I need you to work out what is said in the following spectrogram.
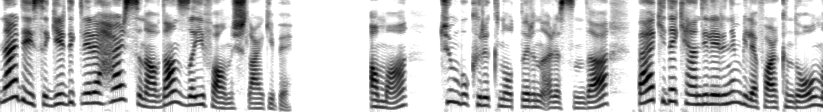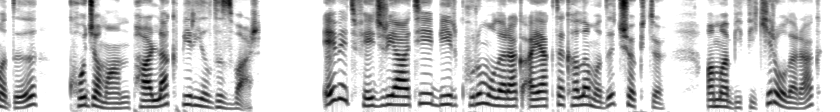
Neredeyse girdikleri her sınavdan zayıf almışlar gibi. Ama tüm bu kırık notların arasında belki de kendilerinin bile farkında olmadığı kocaman, parlak bir yıldız var. Evet, Fecriati bir kurum olarak ayakta kalamadı, çöktü. Ama bir fikir olarak,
